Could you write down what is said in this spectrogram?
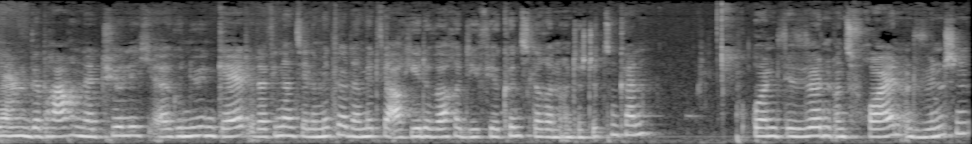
Denn wir brauchen natürlich äh, genügend Geld oder finanzielle Mittel, damit wir auch jede Woche die vier Künstlerinnen unterstützen können. Und wir würden uns freuen und wünschen,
